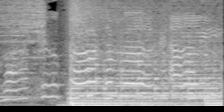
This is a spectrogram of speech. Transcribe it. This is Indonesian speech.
Waktu pertama kali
